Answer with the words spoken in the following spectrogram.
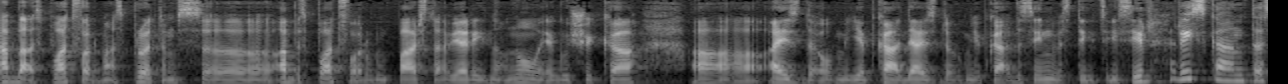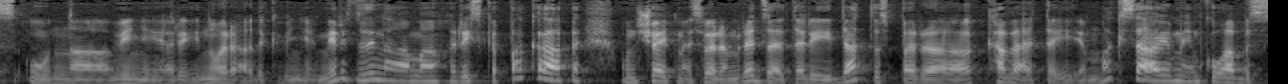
Abās platformās, protams, abas platformu pārstāvji arī nav nolieguši, ka aizdevumi, jebkādi aizdevumi, jebkādas investīcijas ir riskantas, un viņi arī norāda, ka viņiem ir zināma riska pakāpe. Un šeit mēs varam redzēt arī datus par kavētajiem maksājumiem, ko abas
